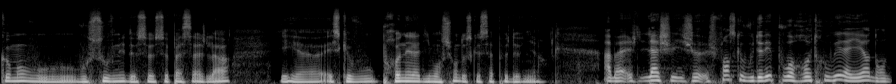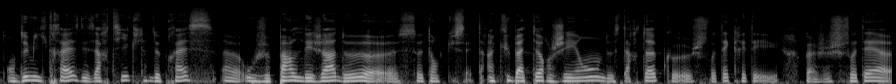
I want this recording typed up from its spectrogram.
comment vous vous souvenez de ce, passage-là? Et euh, est-ce que vous prenez la dimension de ce que ça peut devenir? Ah bah, là, je, pense que vous devez pouvoir retrouver d'ailleurs en 2013 des articles de presse euh, où je parle déjà de euh, cet, incubateur géant de start-up que je souhaitais créer, je souhaitais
